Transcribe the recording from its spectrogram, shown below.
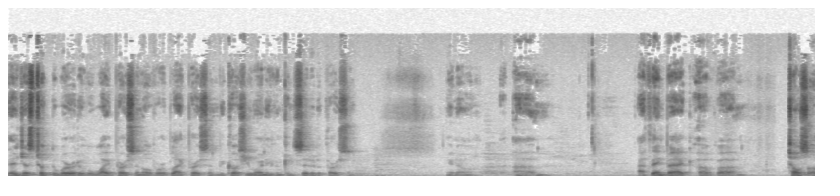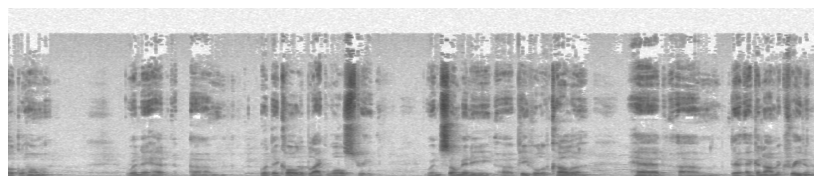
they just took the word of a white person over a black person because you weren't even considered a person. You know, um, I think back of um, Tulsa, Oklahoma, when they had um, what they call the Black Wall Street, when so many uh, people of color had um, their economic freedom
